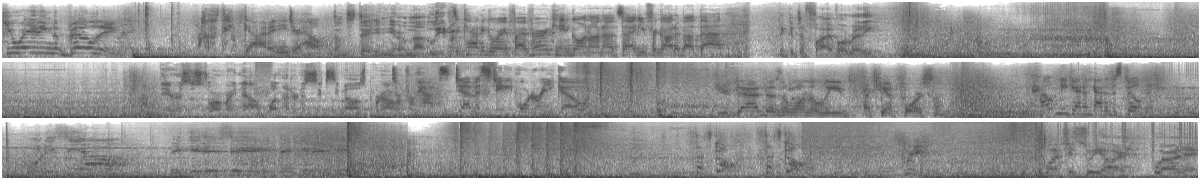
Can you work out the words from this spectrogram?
evacuating the building. Oh, thank God. I need your help. I'm staying here. I'm not leaving. It's a Category 5 hurricane going on outside. You forgot about that. I think it's a five already? There is a storm right now, 160 miles per hour. Perhaps devastate Puerto Rico. Your dad doesn't want to leave. I can't force him. Help me get him out of this building. Watch it, sweetheart. Where are they?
